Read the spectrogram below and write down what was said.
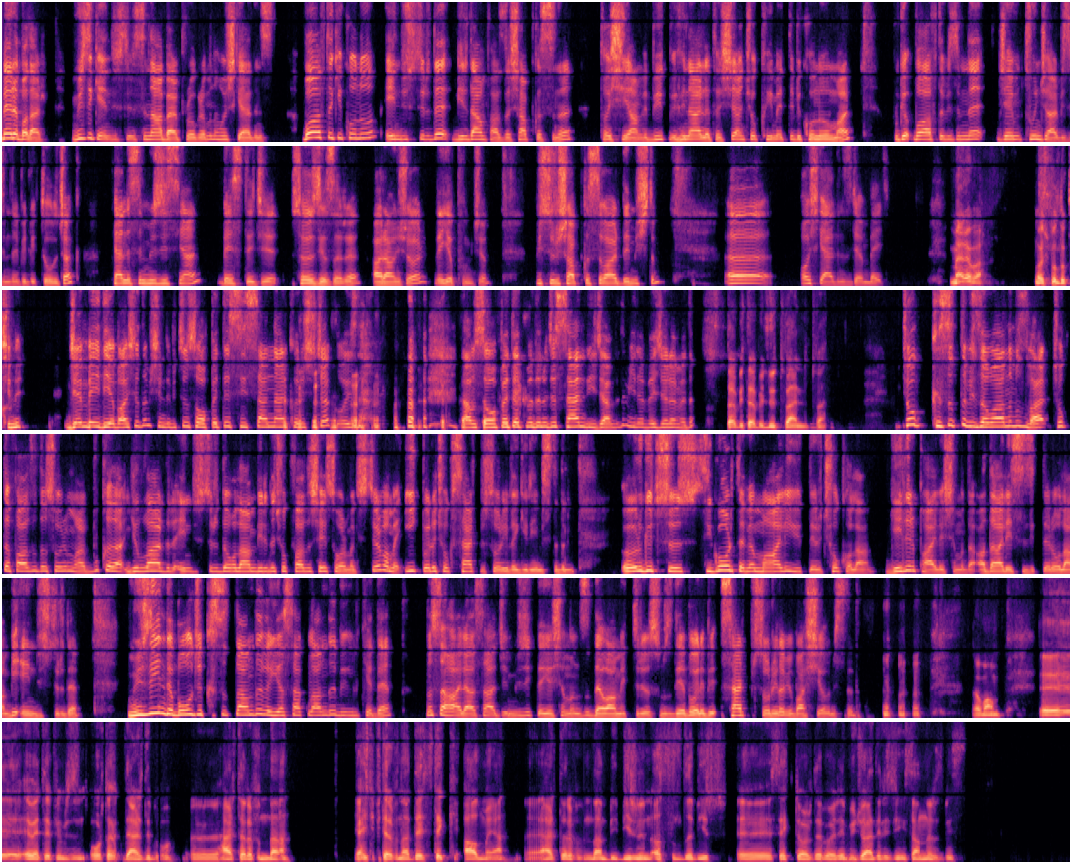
Merhabalar, Müzik Endüstrisi Haber programına hoş geldiniz. Bu haftaki konu endüstride birden fazla şapkasını taşıyan ve büyük bir hünerle taşıyan çok kıymetli bir konuğum var. Bu, bu hafta bizimle Cem Tuncer bizimle birlikte olacak. Kendisi müzisyen, besteci, söz yazarı, aranjör ve yapımcı. Bir sürü şapkası var demiştim. Ee, hoş geldiniz Cem Bey. Merhaba, hoş bulduk. Şimdi Cem Bey diye başladım. Şimdi bütün sohbette siz senler karışacak. O yüzden tam sohbet etmeden önce sen diyeceğim dedim. Yine beceremedim. Tabii tabii lütfen lütfen. Çok kısıtlı bir zamanımız var. Çok da fazla da sorun var. Bu kadar yıllardır endüstride olan birine çok fazla şey sormak istiyorum ama ilk böyle çok sert bir soruyla gireyim istedim. Örgütsüz, sigorta ve mali yükleri çok olan, gelir paylaşımında adaletsizlikleri olan bir endüstride Müziğin de bolca kısıtlandığı ve yasaklandığı bir ülkede nasıl hala sadece müzikle yaşamanızı devam ettiriyorsunuz diye böyle bir sert bir soruyla bir başlayalım istedim. tamam. Ee, evet hepimizin ortak derdi bu. Ee, her tarafından ya hiçbir tarafından destek almayan, her tarafından bir, birinin asıldığı bir e, sektörde böyle mücadeleci insanlarız biz.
